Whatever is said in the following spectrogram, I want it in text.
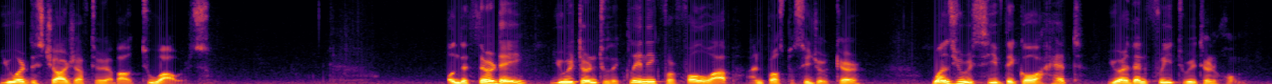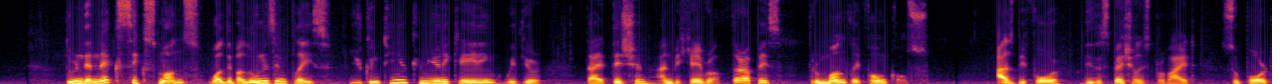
You are discharged after about two hours. On the third day, you return to the clinic for follow-up and post-procedure care. Once you receive the go-ahead, you are then free to return home. During the next six months, while the balloon is in place, you continue communicating with your dietitian and behavioral therapist through monthly phone calls. As before, these specialists provide support,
